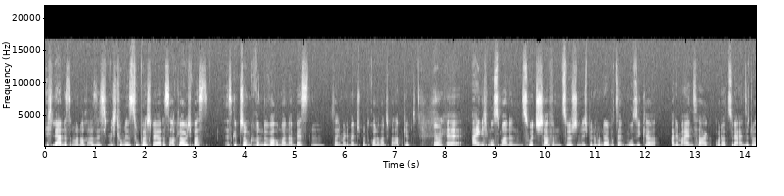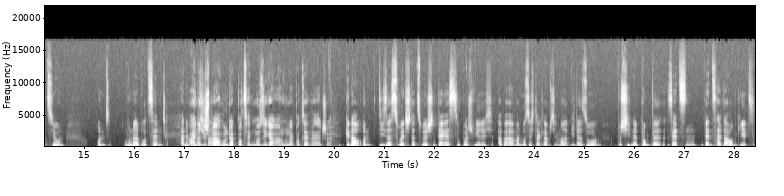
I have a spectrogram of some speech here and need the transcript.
ich lerne das immer noch. Also ich, ich tue mir das super schwer. Das ist auch, glaube ich, was. Es gibt schon Gründe, warum man am besten, sag ich mal, die Managementrolle manchmal abgibt. Ja. Äh, eigentlich muss man einen Switch schaffen zwischen ich bin 100% Musiker an dem einen Tag oder zu der einen Situation und 100% an dem Eigentlich ist anderen man Tag. 100% Musiker und 100% Manager. Genau, und dieser Switch dazwischen, der ist super schwierig. Aber man muss sich da, glaube ich, immer wieder so verschiedene Punkte setzen, wenn es halt darum geht,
